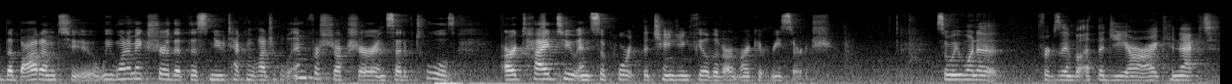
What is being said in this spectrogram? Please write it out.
the bottom two, we want to make sure that this new technological infrastructure and set of tools are tied to and support the changing field of art market research. So we want to, for example, at the GRI, connect,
